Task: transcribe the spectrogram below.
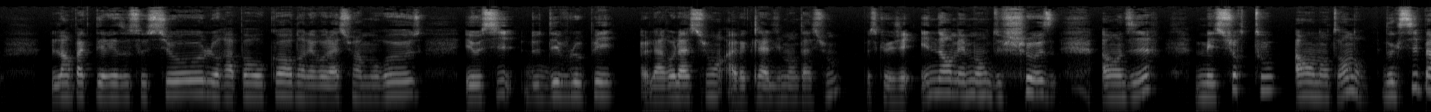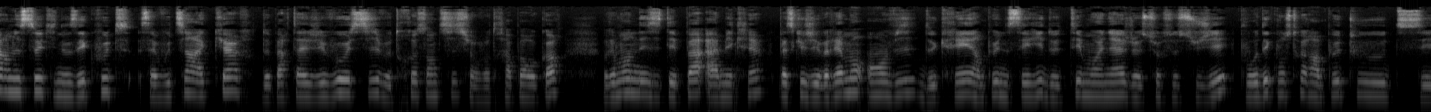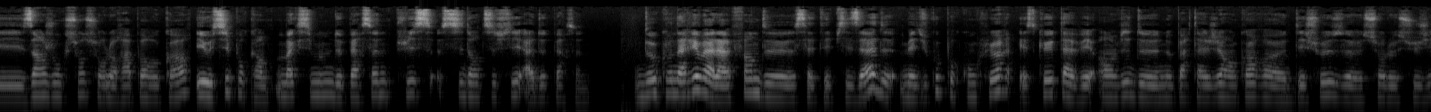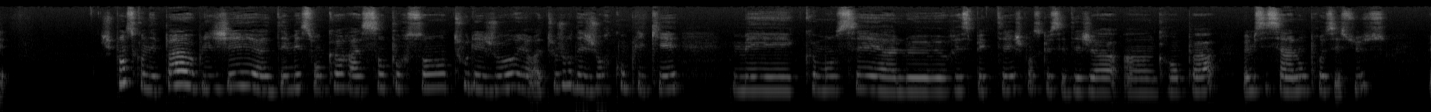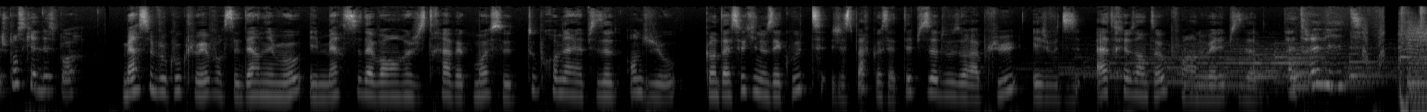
l'impact des réseaux sociaux, le rapport au corps dans les relations amoureuses et aussi de développer la relation avec l'alimentation parce que j'ai énormément de choses à en dire mais surtout à en entendre. Donc si parmi ceux qui nous écoutent, ça vous tient à cœur de partager vous aussi votre ressenti sur votre rapport au corps, vraiment n'hésitez pas à m'écrire parce que j'ai vraiment envie de créer un peu une série de témoignages sur ce sujet pour déconstruire un peu toutes ces injonctions sur le rapport au corps et aussi pour qu'un maximum de personnes puissent s'identifier à d'autres personnes. Donc on arrive à la fin de cet épisode, mais du coup pour conclure, est-ce que tu avais envie de nous partager encore euh, des choses euh, sur le sujet? Je pense qu'on n'est pas obligé euh, d'aimer son corps à 100% tous les jours, il y aura toujours des jours compliqués, mais commencer à le respecter, je pense que c'est déjà un grand pas, même si c'est un long processus, mais je pense qu'il y a de l'espoir. Merci beaucoup Chloé pour ces derniers mots. Et merci d'avoir enregistré avec moi ce tout premier épisode en duo. Quant à ceux qui nous écoutent, j'espère que cet épisode vous aura plu et je vous dis à très bientôt pour un nouvel épisode. À très vite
